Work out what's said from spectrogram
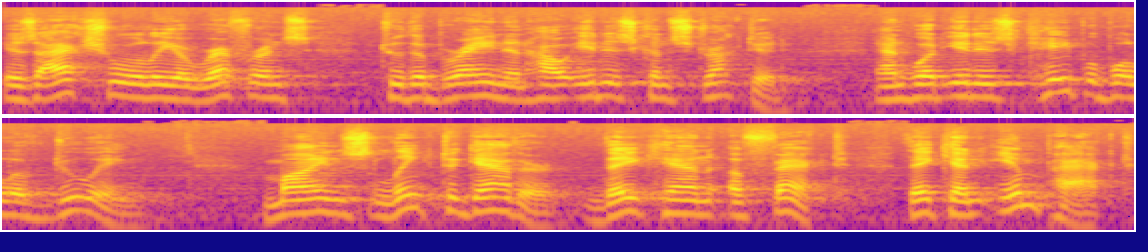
is actually a reference to the brain and how it is constructed and what it is capable of doing. Minds linked together, they can affect, they can impact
